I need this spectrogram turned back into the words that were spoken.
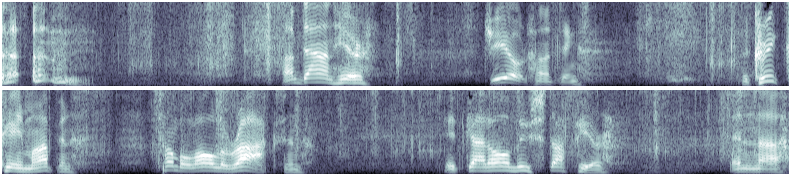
I'm down here geode hunting. The creek came up and tumbled all the rocks and it got all new stuff here. And uh,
